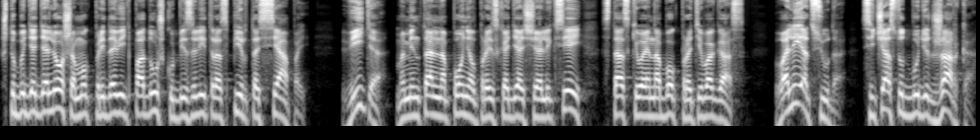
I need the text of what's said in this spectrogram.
чтобы дядя Леша мог придавить подушку без литра спирта с сяпой. «Витя!» – моментально понял происходящее Алексей, стаскивая на бок противогаз. «Вали отсюда! Сейчас тут будет жарко!»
